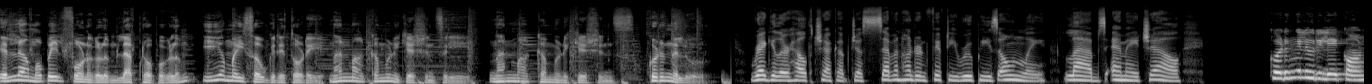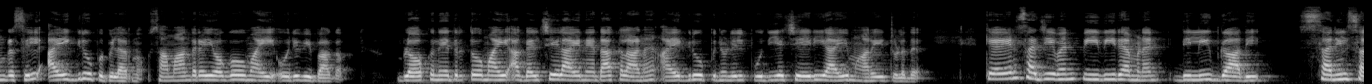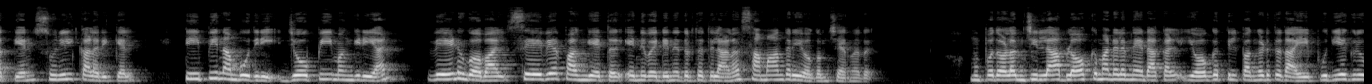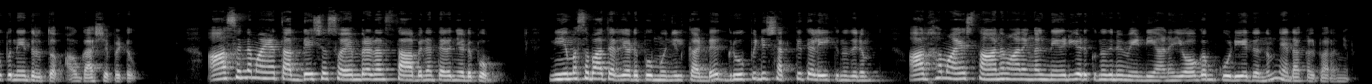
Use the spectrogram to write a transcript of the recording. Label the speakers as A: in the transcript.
A: എല്ലാ മൊബൈൽ ഫോണുകളും ലാപ്ടോപ്പുകളും ഇ എം ഐ സൗകര്യത്തോടെ Nanma കമ്മ്യൂണിക്കേഷൻസിൽ Nanma communications Kodungallur
B: Regular health checkup just 750 rupees only. Labs MHL.
C: കൊടുങ്ങല്ലൂരിലെ കോൺഗ്രസിൽ ഐ ഗ്രൂപ്പ് പിളർന്നു സമാന്തര യോഗവുമായി ഒരു വിഭാഗം ബ്ലോക്ക് നേതൃത്വവുമായി അകൽച്ചയിലായ നേതാക്കളാണ് ഐ ഗ്രൂപ്പിനുള്ളിൽ പുതിയ ചേരിയായി മാറിയിട്ടുള്ളത് K N Sajeevan P V Ramanan Dileep Gadi Sanil Sathyan Sunil Kalarikkal T P Namboothiri Jo P Mankidiyan Venugopal Xavier Panketh എന്നിവരുടെ നേതൃത്വത്തിലാണ് സമാന്തര യോഗം ചേർന്നത്. മുപ്പതോളം ജില്ലാ ബ്ലോക്ക് മണ്ഡലം നേതാക്കൾ യോഗത്തിൽ പങ്കെടുത്തതായി പുതിയ ഗ്രൂപ്പ് നേതൃത്വം അവകാശപ്പെട്ടു. ആസന്നമായ തദ്ദേശ സ്വയംഭരണ സ്ഥാപന തെരഞ്ഞെടുപ്പും നിയമസഭാ തെരഞ്ഞെടുപ്പും മുന്നിൽ കണ്ട് ഗ്രൂപ്പിന്റെ ശക്തി തെളിയിക്കുന്നതിനും അർഹമായ സ്ഥാനമാനങ്ങൾ നേടിയെടുക്കുന്നതിനും വേണ്ടിയാണ് യോഗം കൂടിയതെന്നും നേതാക്കൾ പറഞ്ഞു.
